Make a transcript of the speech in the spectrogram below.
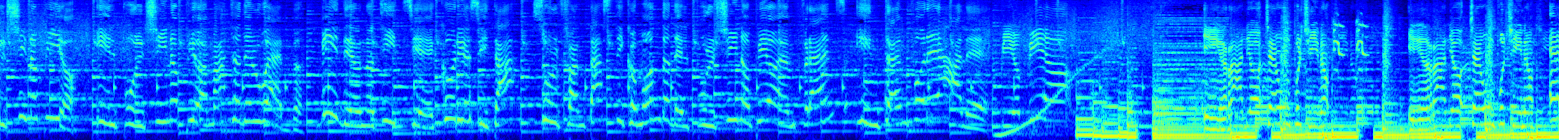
Pulcino Pio, il pulcino più amato del web. Video, notizie e curiosità sul fantastico mondo del Pulcino Pio and Friends in tempo reale. Pio Pio! In radio c'è un pulcino. In radio c'è un pulcino.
